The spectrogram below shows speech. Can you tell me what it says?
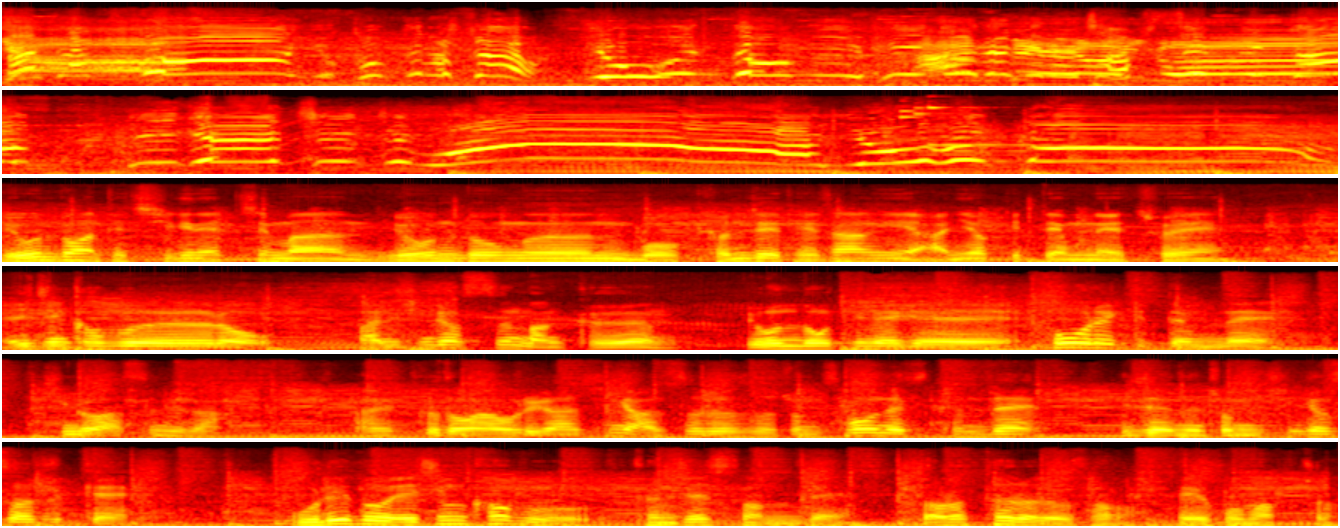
맞았고 60 들었어요. 요운동이 휘두르기를 잡습니까? 이게 진짜 와 요운동. 요훈동한테 지긴 했지만 요훈동은 뭐 견제 대상이 아니었기 때문에 애초에 에이징 커브로 많이 신경 쓴 만큼 요훈동 팀에게 소홀했기 때문에 진 것 같습니다. 아니, 그동안 우리가 신경 안 써줘서 좀 서운했을 텐데 이제는 좀 신경 써줄게. 우리도 에이징 커브 견제했었는데 떨어뜨려줘서 되게 고맙죠.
